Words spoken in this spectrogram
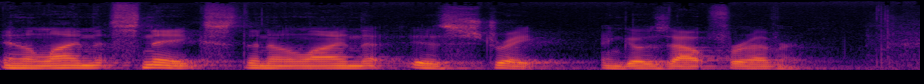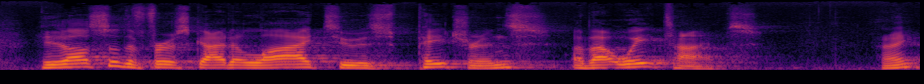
in a line that snakes than a line that is straight and goes out forever. He's also the first guy to lie to his patrons about wait times, right?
